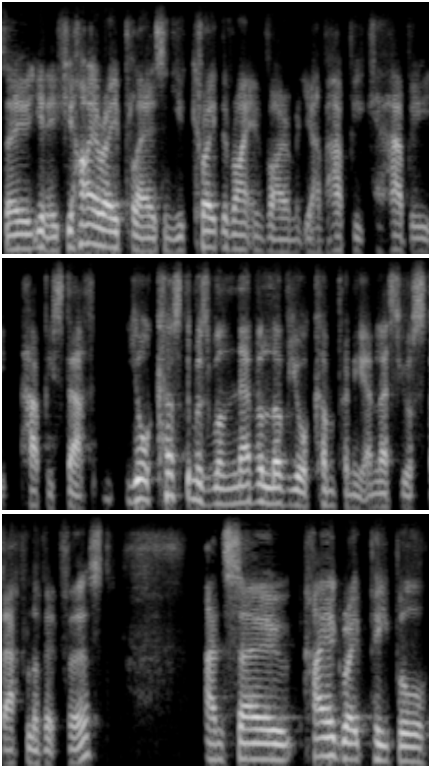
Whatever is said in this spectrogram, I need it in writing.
so you know, if you hire A players and you create the right environment, you have happy, happy, happy staff. Your customers will never love your company unless your staff love it first. And so, hire great people,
